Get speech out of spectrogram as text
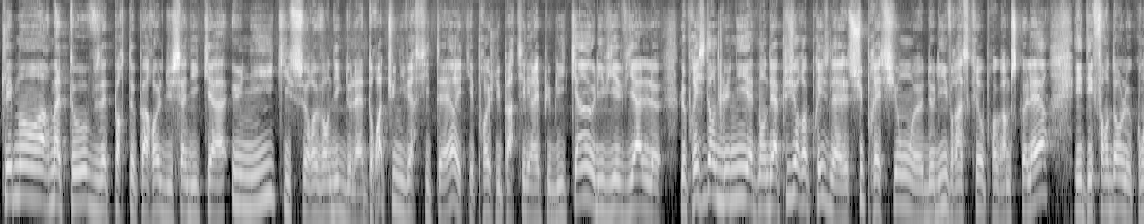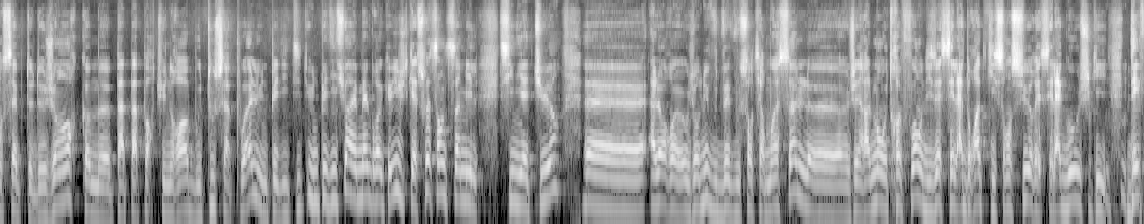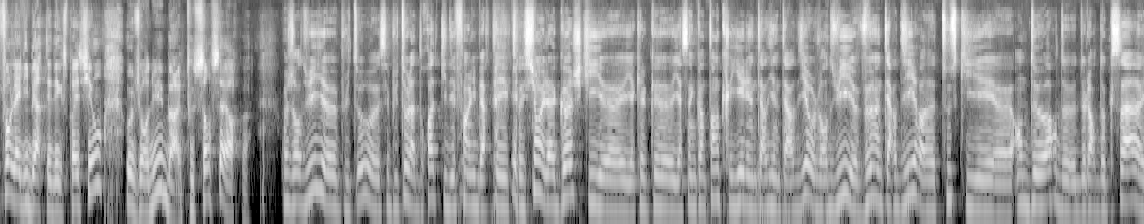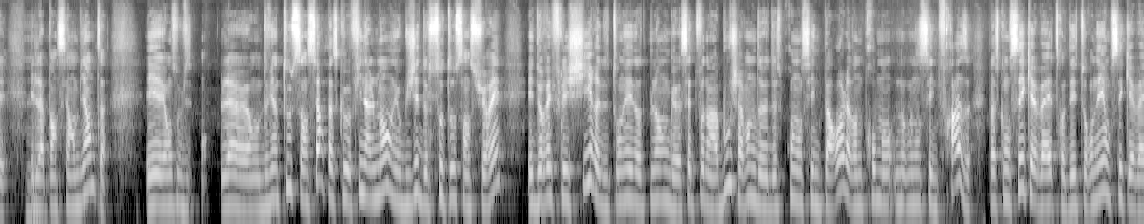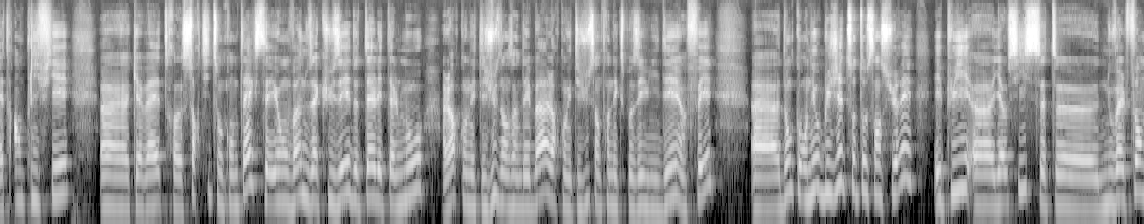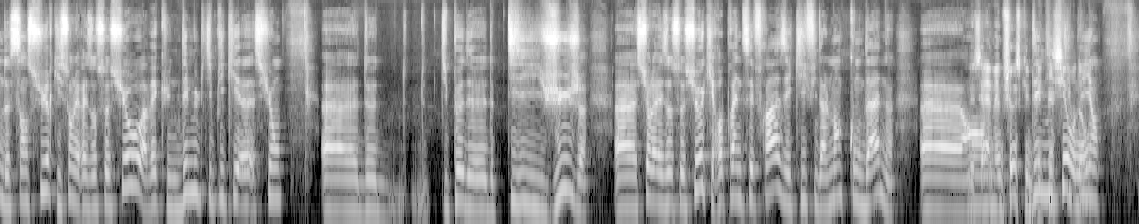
Clément Armato, vous êtes porte-parole du syndicat UNI qui se revendique de la droite universitaire et qui est proche du Parti Les Républicains. Olivier Vial, le président de l'UNI, a demandé à plusieurs reprises la suppression euh, de livres inscrits au programme scolaire et défendant le concept de genre comme euh, Papa porte une robe ou Tous à poil. Une, pétition a même recueilli jusqu'à 65 000 signatures. Euh, alors aujourd'hui, vous devez vous sentir moins seul. généralement, autrefois, on disait c'est la droite qui censure et c'est la gauche qui défend la liberté d'expression. Aujourd'hui, bah, tous censeurs. Aujourd'hui, euh, plutôt, euh, c'est plutôt la droite qui défend la liberté d'expression et la gauche qui, euh, il, y a quelques, il y a 50 ans, criait l'interdit interdire, aujourd'hui veut interdire tout ce qui est en dehors de, leur doxa et, de la pensée ambiante. Et on devient tous censeurs parce que finalement, on est obligé de s'auto-censurer et de réfléchir et de tourner notre langue sept fois dans la bouche avant de, de se prononcer une parole, avant de prononcer une phrase, parce qu'on sait qu'elle va être détournée, on sait qu'elle va être amplifiée, euh, qu'elle va être sortie de son contexte et on va nous accuser de tel et tel mot alors qu'on était juste dans un débat, alors qu'on était juste en train d'exposer une idée, un fait. Euh, donc on est obligé de s'auto-censurer. Et puis euh, il y a aussi cette euh, nouvelle forme de censure qui sont les réseaux sociaux, avec une démultiplication de, peu de, petits juges sur les réseaux sociaux qui reprennent ces phrases et qui finalement condamnent. Mais c'est la même chose qu'une pétition, non?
